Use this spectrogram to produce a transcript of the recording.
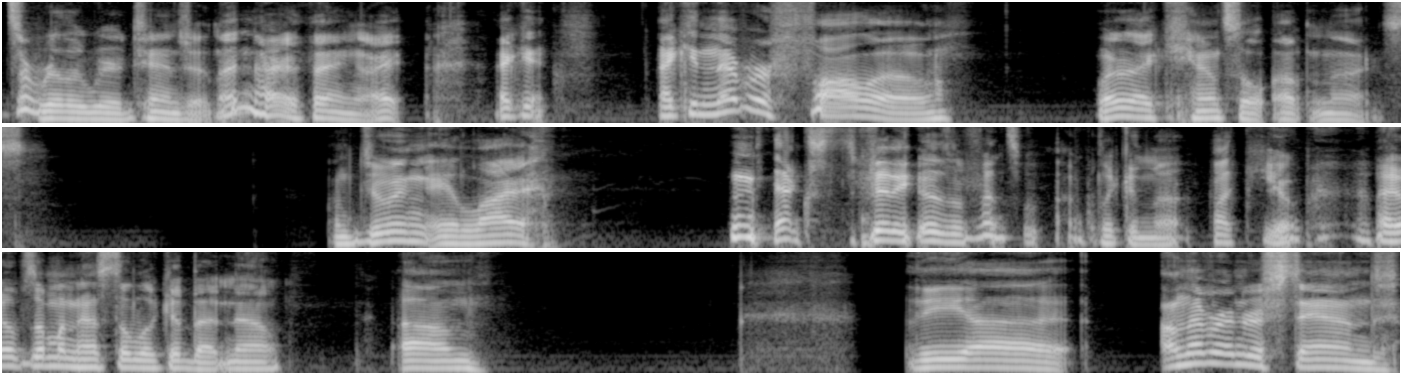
It's a really weird tangent. That entire thing, I, I can, I can never follow. What did I cancel up next? I'm doing a live. Next video is offensive. I'm clicking that. Fuck you. I hope someone has to look at that now. Um, the uh, I'll never understand,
